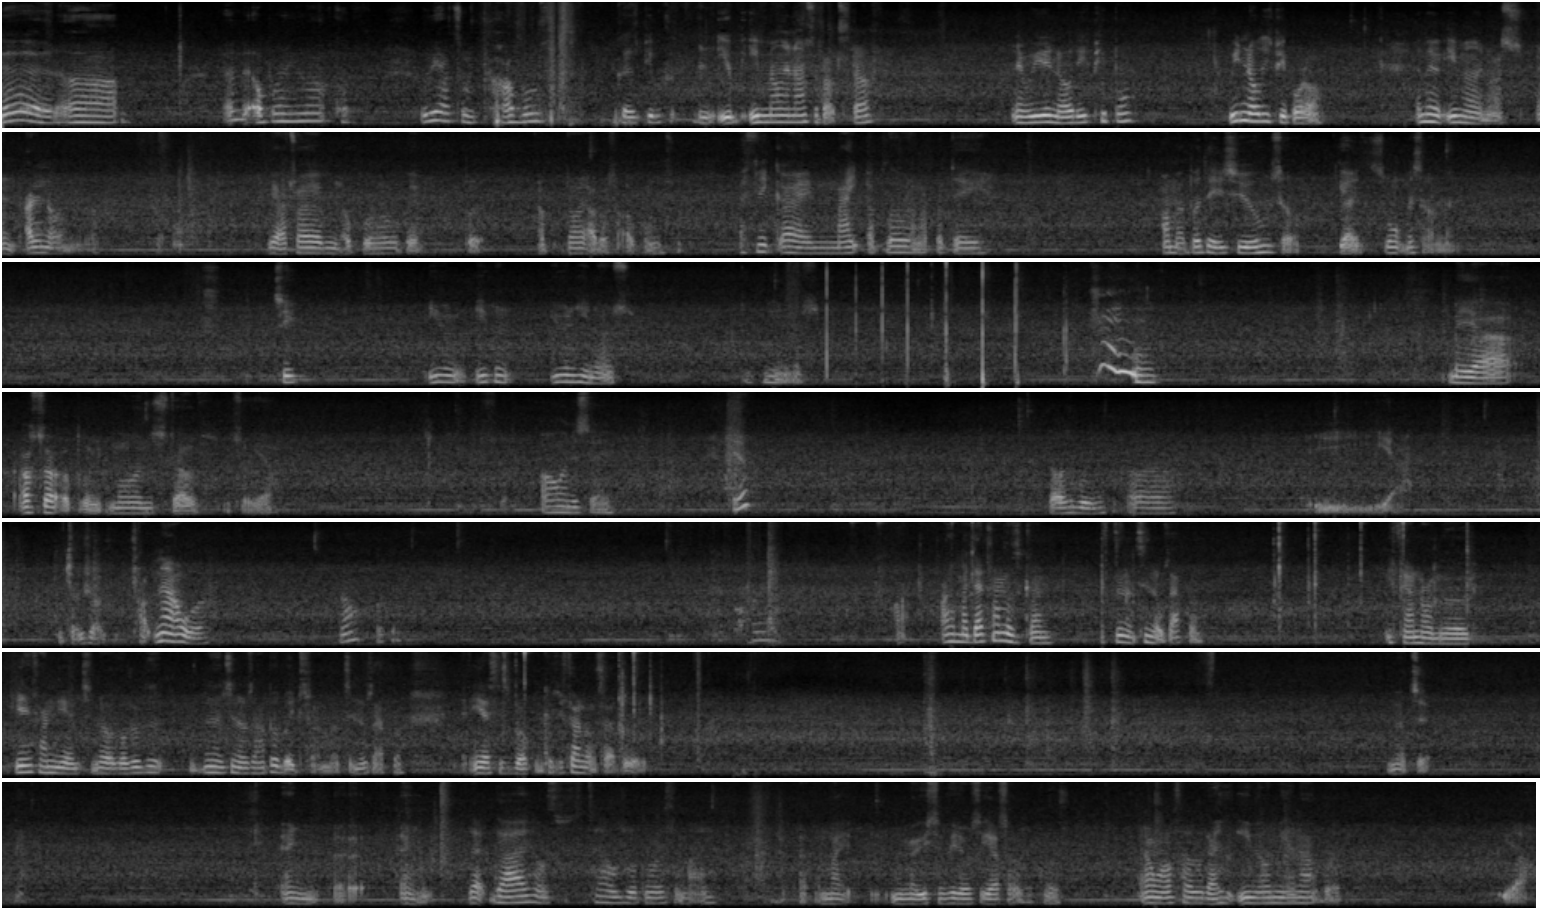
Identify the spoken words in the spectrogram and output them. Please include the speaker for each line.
Speaker 1: good. Uh, I'm uploading a we had some problems because people been emailing us about stuff, and we didn't know these people. We didn't know these people at all, and they were emailing us, and I didn't know them either. Yeah, I tried to upload a little bit, but I don't. I was uploading. I think I might upload on my birthday. On my birthday too, so you guys won't miss out on that. See? Even even even he knows. He knows. Hmm. May uh, I'll start uploading more and stuff. So yeah. All I wanted to say. Yeah. That was weird. Uh. Yeah. Chug chug chug now or no? Okay. Uh, my dad found this gun. It's the Nintendo Zapper. He found on the road. He didn't find the Nintendo. It goes with the, the Nintendo Zapper, but he just found the Nintendo Zapper. And yes, it's broken because he found it on the side of the road. And that's it. And uh, and that guy I was, I was working with in my in my, my recent videos, the guys I was working with. I don't know if that was the guy who emailed me or not, but yeah.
